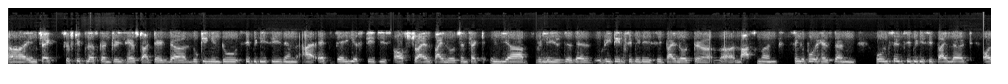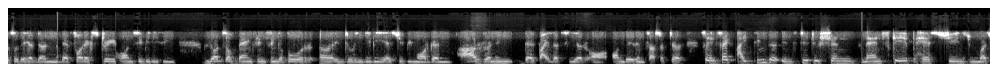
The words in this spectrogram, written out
Uh, in fact, 50 plus countries have started uh, looking into CBDCs and are at various stages of trial pilots. In fact, India released their retail CBDC pilot uh, uh, last month. Singapore has done wholesale CBDC pilot. Also, they have done their forex trade on CBDC. Lots of banks in Singapore, uh, including DBS, JP Morgan, are running their pilots here on, on their infrastructure. So, in fact, I think the institution landscape has changed much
